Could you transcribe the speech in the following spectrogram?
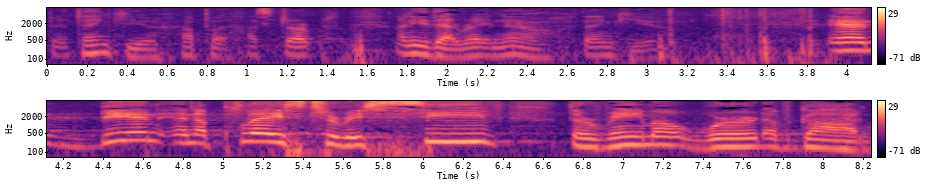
But thank you. I'll, put, I'll start, I need that right now. Thank you. And being in a place to receive the Rhema word of God.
